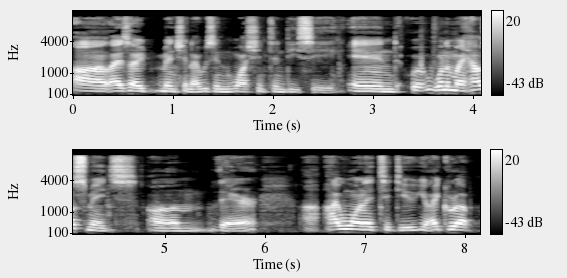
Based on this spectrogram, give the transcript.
uh, as I mentioned, I was in Washington D.C. and one of my housemates um, there. Uh, I wanted to do. You know, I grew up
